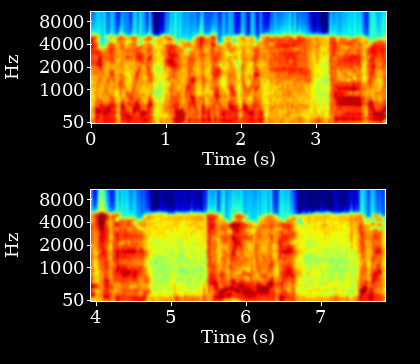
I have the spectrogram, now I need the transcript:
เสียงแล้วก็เหมือนกับเห็นความสำคัญของตรงนั้น พอไปยุบสภา ผมก็ยังดูว่าพลาดอยู่บ้าง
